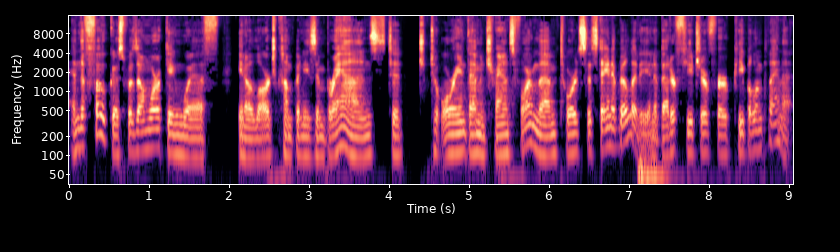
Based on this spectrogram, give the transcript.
And the focus was on working with you know large companies and brands to to orient them and transform them towards sustainability and a better future for people and planet.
